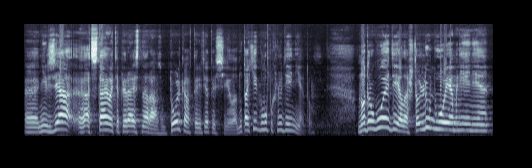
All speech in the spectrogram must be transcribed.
э, нельзя э, отстаивать, опираясь на разум, только авторитет и сила. Ну, таких глупых людей нету. Но другое дело, что любое мнение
